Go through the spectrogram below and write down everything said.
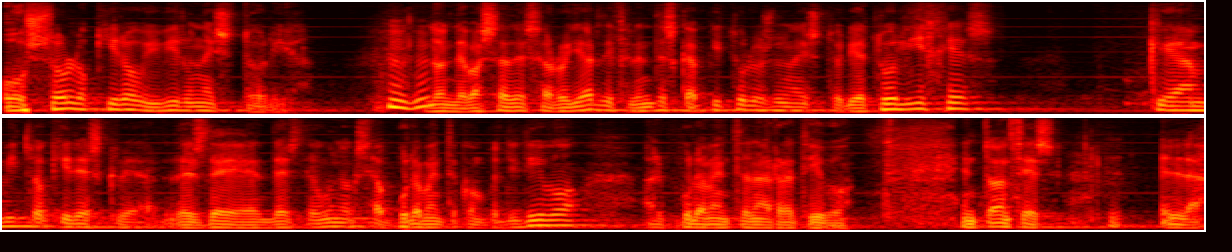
o solo quiero vivir una historia, uh -huh. donde vas a desarrollar diferentes capítulos de una historia. Tú eliges qué ámbito quieres crear, desde, desde uno que sea puramente competitivo al puramente narrativo. Entonces, la,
